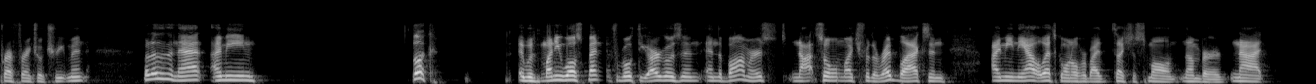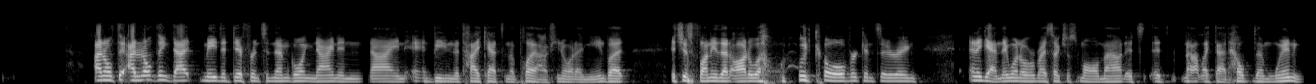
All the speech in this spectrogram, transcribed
preferential treatment. But other than that, I mean, look, it was money well spent for both the Argos and, and the Bombers, not so much for the Red Blacks. And I mean, the Alouettes going over by such a small number, not. I don't think I don't think that made the difference in them going nine and nine and beating the Ticats in the playoffs. You know what I mean? But it's just funny that Ottawa would go over considering. And again, they went over by such a small amount. It's it's not like that helped them win.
